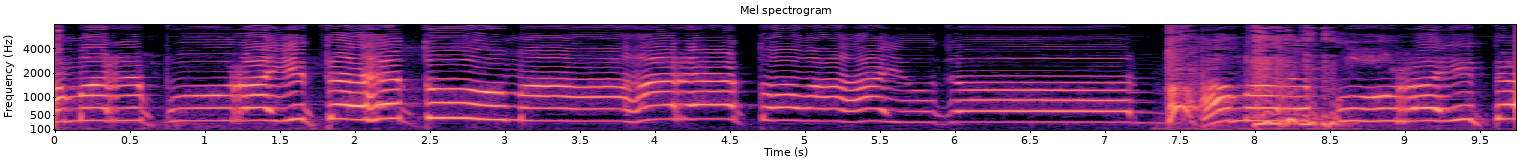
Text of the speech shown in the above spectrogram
আমার পুরাইতে তোমার তো আয়োজন। আমার পুরাইতে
